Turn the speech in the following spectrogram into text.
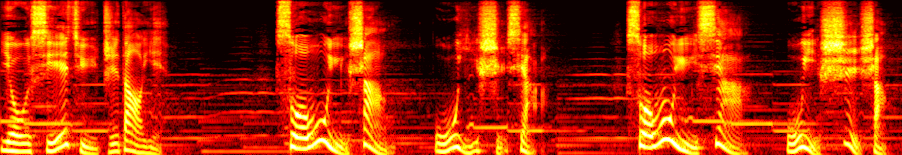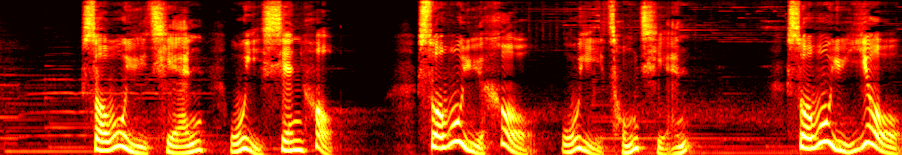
有协举之道也。所恶与上，无以使下；所恶与下，无以事上。所恶与前，无以先后；所恶与后，无以从前；所恶与右，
